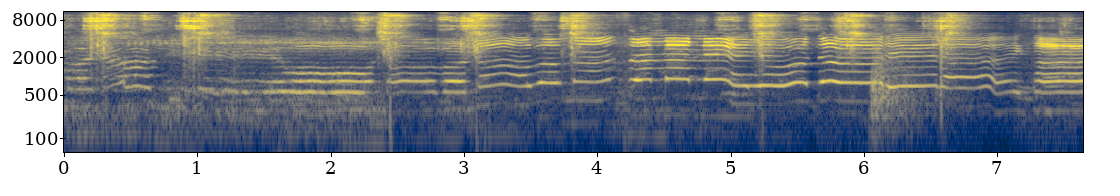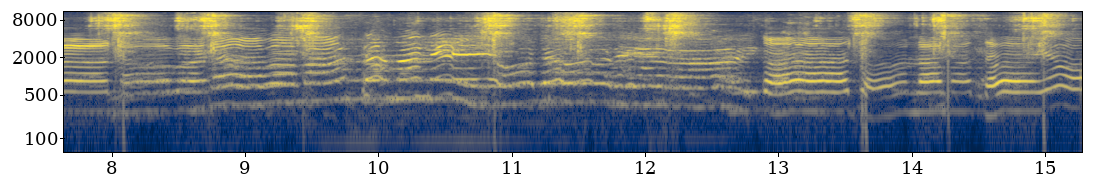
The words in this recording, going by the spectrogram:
નથી લેવો. નવ નવ મંત મને યોદરે રાખ્યા નવ નવ મંત મને યોદરે કા જન્મ થયો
